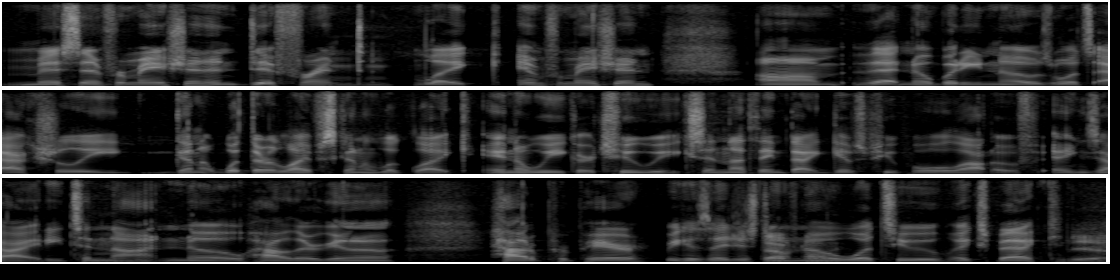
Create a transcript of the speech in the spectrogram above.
misinformation and different like information um, that nobody knows what's actually gonna what their life's gonna look like in a week or two weeks, and I think that gives people a lot of anxiety to not know how they're gonna how to prepare because they just don't know what to expect. Yeah.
